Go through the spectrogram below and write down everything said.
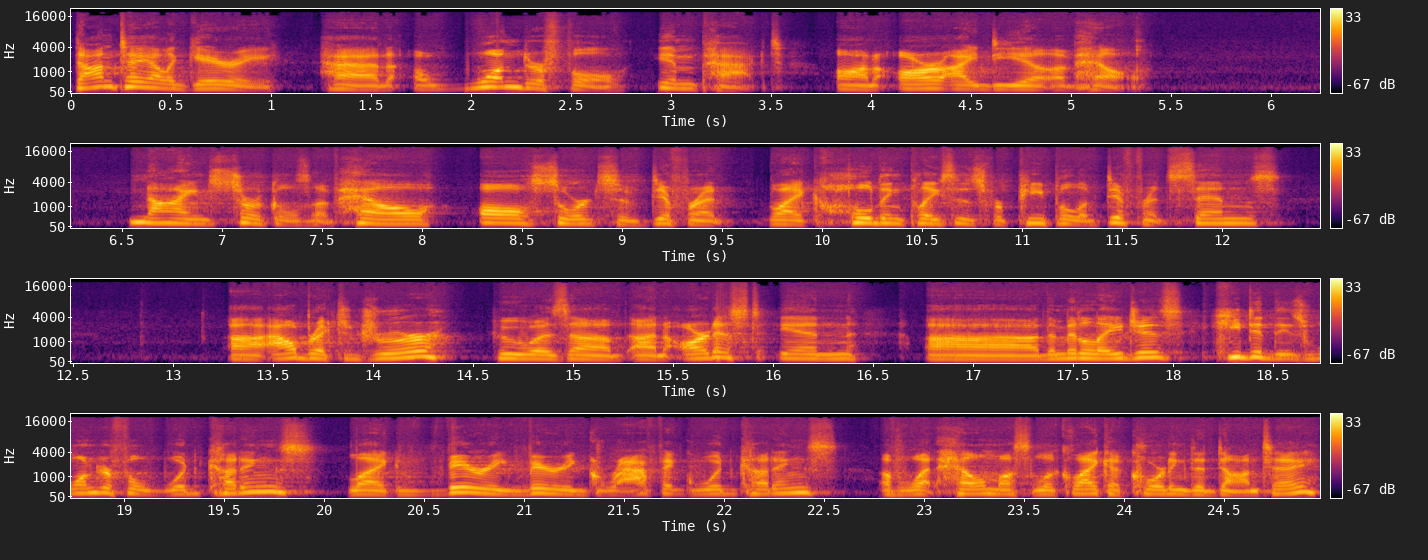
Dante Alighieri had a wonderful impact on our idea of hell nine circles of hell, all sorts of different, like holding places for people of different sins. Uh, Albrecht Dürer, who was uh, an artist in uh, the Middle Ages, he did these wonderful wood cuttings, like very, very graphic wood cuttings of what hell must look like according to Dante.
